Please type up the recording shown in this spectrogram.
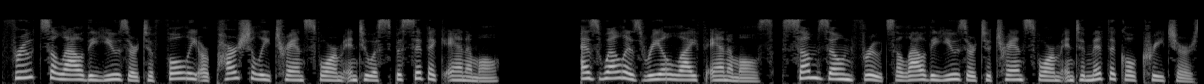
Fruits allow the user to fully or partially transform into a specific animal. As well as real-life animals, some Zoan fruits allow the user to transform into mythical creatures.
